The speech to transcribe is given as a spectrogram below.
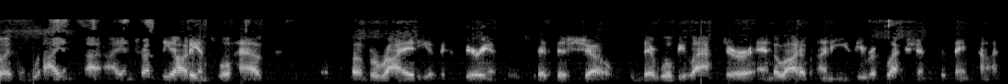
but I, I I entrust the audience will have a variety of experiences at this show. There will be laughter and a lot of uneasy reflection at the same time.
